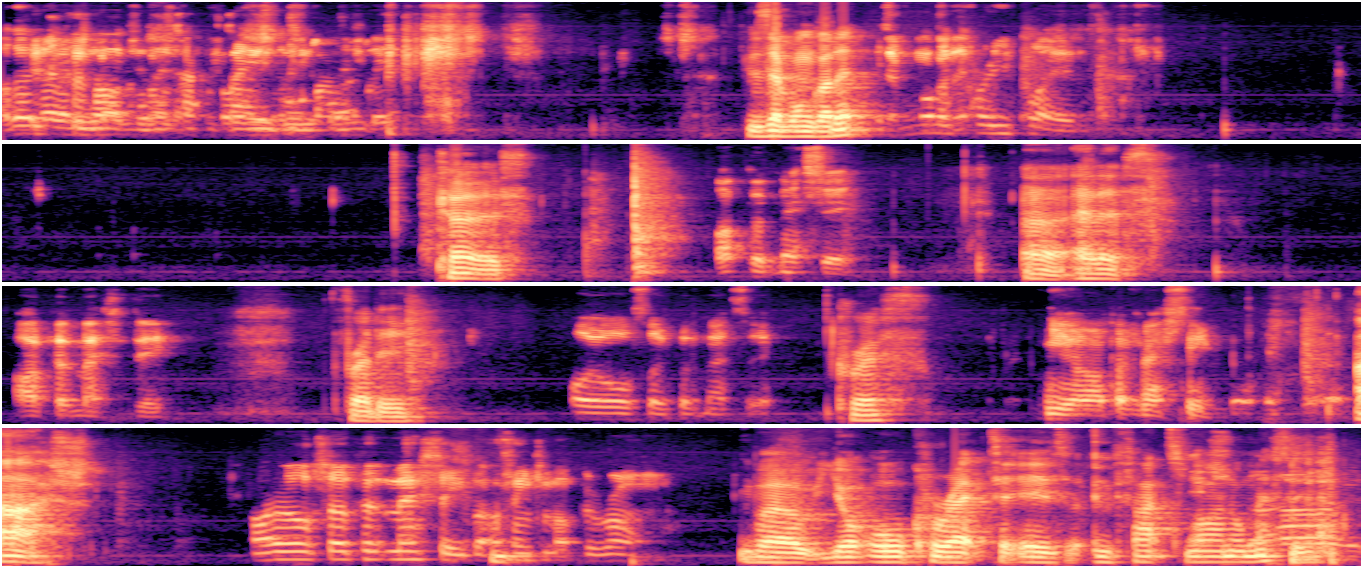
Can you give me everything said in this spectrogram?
I don't know any Because that has play in played the Spanish league. Has everyone got it? It's one of three players. Curtis, I put Messi. uh, Ellis, I put Messi. Freddie, I also put Messi. Chris, Yeah, I put Messi. Ash. I also put Messi, but I think it might be wrong. Well, you're all correct. It is, in fact, Lionel Messi.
